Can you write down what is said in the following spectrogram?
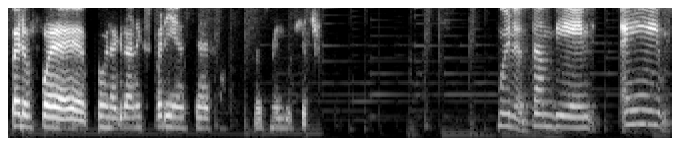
Pero fue, fue una gran experiencia eso, 2018. Bueno, también eh,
